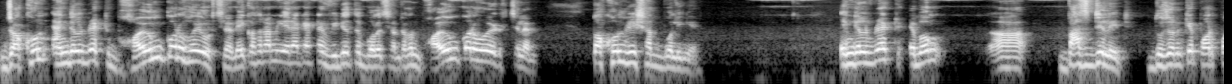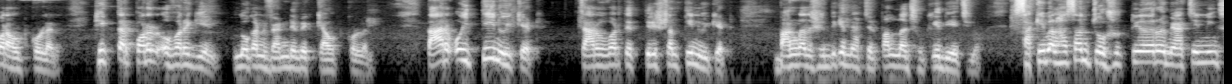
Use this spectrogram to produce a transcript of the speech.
যখন অ্যাঙ্গেল ব্রেক ভয়ঙ্কর হয়ে উঠছিলেন, এই কথাটা আমি এর আগে একটা ভিডিওতে বলেছিলাম, যখন ভয়ঙ্কর হয়ে উঠছিলেন, তখন রিশাদ বোলিংয়ে অ্যাঙ্গেল ব্রেক এবং বাসডিলিট দুজনকে পরপর আউট করলেন। ঠিক তার পরের ওভারে গিয়েই লোগান ভ্যান্ডেবেককে আউট করলেন। তার ওই তিন উইকেট, চার ওভার তেত্রিশ রান, তিন উইকেট বাংলাদেশের দিকে ম্যাচের পাল্লা ঝুঁকিয়ে দিয়েছিল। সাকিব আল হাসান চৌষট্টি রানের ওই ম্যাচ ইনিংস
